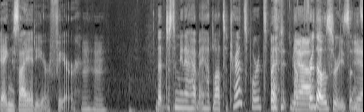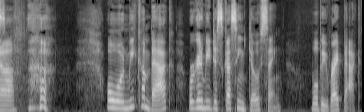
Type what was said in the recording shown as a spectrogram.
anxiety or fear. Mm-hmm. That doesn't mean I haven't had lots of transports, but not Yeah. for those reasons. Yeah. well, when we come back, we're going to be discussing dosing. We'll be right back.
